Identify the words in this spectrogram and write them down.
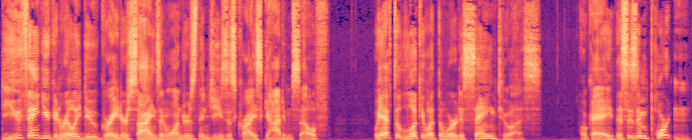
Do you think you can really do greater signs and wonders than Jesus Christ, God Himself? We have to look at what the word is saying to us. Okay? This is important.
